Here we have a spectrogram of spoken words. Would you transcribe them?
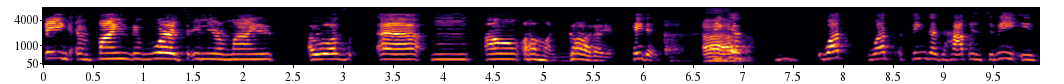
think and find the words in your mind. I was, uh, mm, oh, oh my god, I hate it because uh, what what thing that happens to me is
